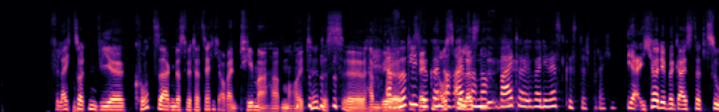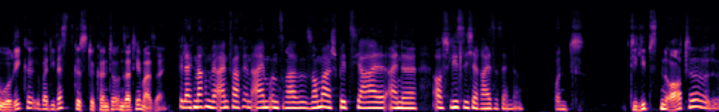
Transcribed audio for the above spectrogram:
Vielleicht sollten wir kurz sagen, dass wir tatsächlich auch ein Thema haben heute. Das äh, haben wir. Ach wirklich, wir können auch einfach noch weiter über die Westküste sprechen. Ja, ich höre dir begeistert zu. Rike, über die Westküste könnte unser Thema sein. Vielleicht machen wir einfach in einem unserer Sommerspezial eine ausschließliche Reisesendung. Und die liebsten Orte,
